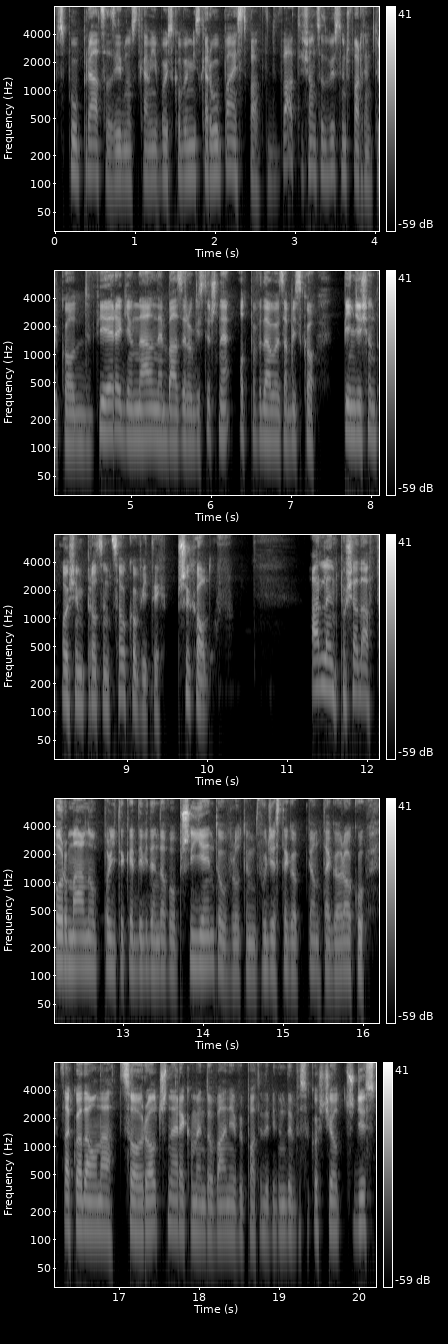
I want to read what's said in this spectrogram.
współpraca z jednostkami wojskowymi Skarbu Państwa. W 2024 tylko dwie regionalne bazy logistyczne odpowiadały za blisko 58% całkowitych przychodów. Arlen posiada formalną politykę dywidendową przyjętą w lutym 2025 roku. Zakłada ona coroczne rekomendowanie wypłaty dywidendy w wysokości od 30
